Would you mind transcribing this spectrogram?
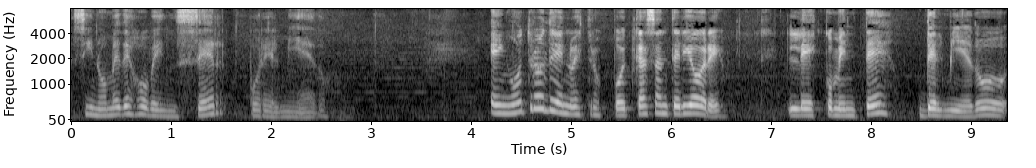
si no me dejo vencer por el miedo. En otro de nuestros podcasts anteriores les comenté del miedo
